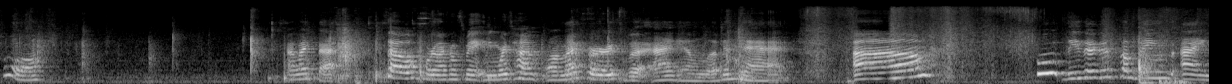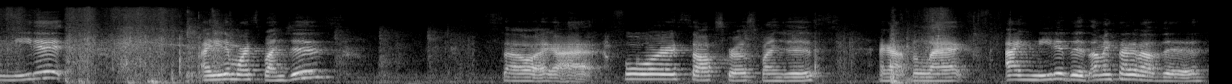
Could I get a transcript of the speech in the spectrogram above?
Cool. I like that. So we're not gonna spend any more time on my purse, but I am loving that. Um, whew, these are just some things I needed. I needed more sponges. So I got four soft scrub sponges. I got black. I needed this. I'm excited about this.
